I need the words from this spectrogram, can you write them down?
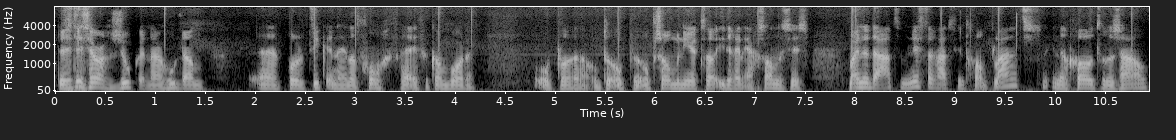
Dus het is heel erg zoeken naar hoe dan uh, politiek in Nederland vormgegeven kan worden op, uh, op, op, op zo'n manier terwijl iedereen ergens anders is. Maar inderdaad, de ministerraad vindt gewoon plaats in een grotere zaal.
